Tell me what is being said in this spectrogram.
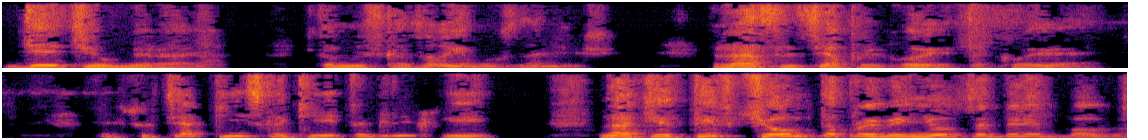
дети умирают. Что мне сказал ему, знаешь, раз на тебя приходит такое, значит, у тебя есть какие-то грехи. Значит, ты в чем-то провинился перед Богом.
